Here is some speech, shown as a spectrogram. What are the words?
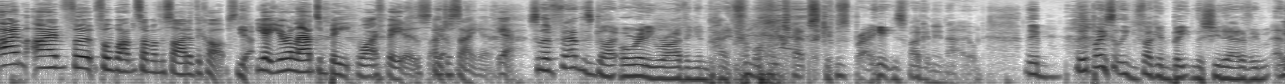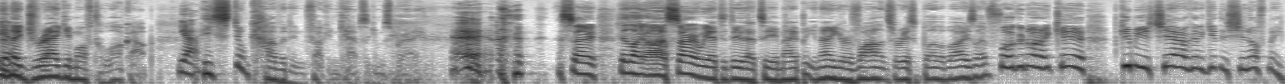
I'm I'm for for once I'm on the side of the cops. Yeah. yeah, you're allowed to beat wife beaters. I'm Yeah. just saying it. Yeah, So they've found this guy already writhing in pain from all the capsicum spray he's fucking inhaled. They're they're basically fucking beating the shit out of him, and then Yeah. they drag him off to lock up. Yeah. he's still covered in fucking capsicum spray. so they're like, "Oh, sorry, we had to do that to you, mate. But you know, you're a violence risk." Blah blah blah. He's like, "Fucking, I don't care. Give me a shower. I'm gonna get this shit off me."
